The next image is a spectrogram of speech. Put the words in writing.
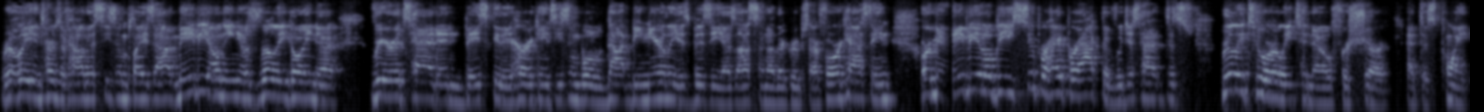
really, in terms of how this season plays out. Maybe El Nino is really going to rear its head and basically the hurricane season will not be nearly as busy as us and other groups are forecasting. Or maybe it'll be super hyperactive. We just had, it's really too early to know for sure at this point.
